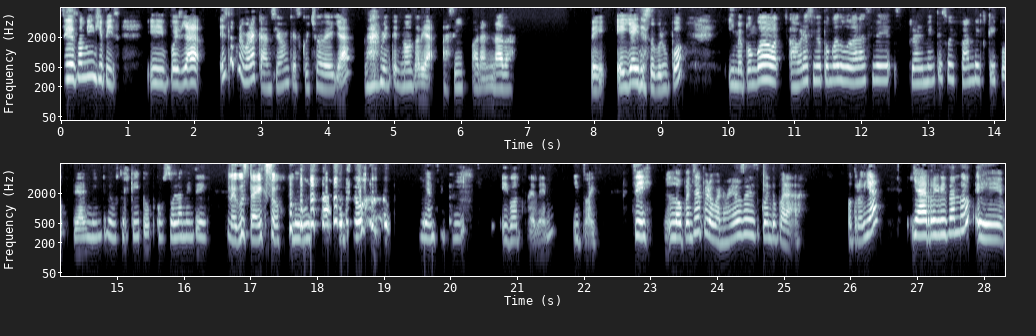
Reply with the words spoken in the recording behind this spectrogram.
sí, están bien hippies. Y pues ya, esta primera canción que escucho de ella, realmente no sabía así para nada de ella y de su grupo. Y me pongo, ahora sí me pongo a dudar así de, ¿realmente soy fan del K-pop? ¿Realmente me gusta el K-pop? ¿O solamente... Me gusta EXO. Me gusta EXO. y NCT y GOT7 y Twice. Sí, lo pensé, pero bueno, eso les cuento para otro día. Ya regresando, eh,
